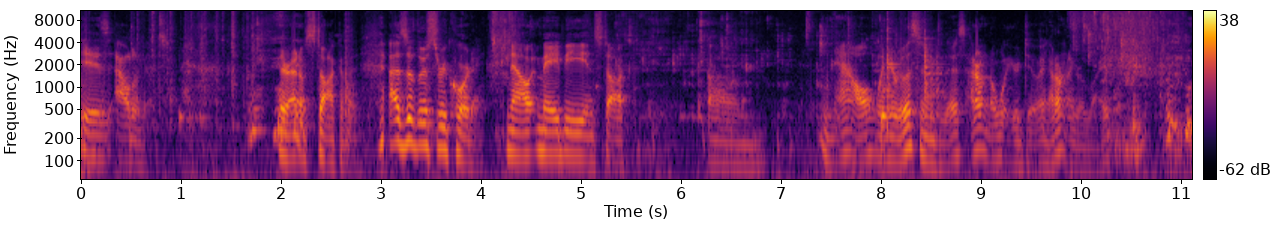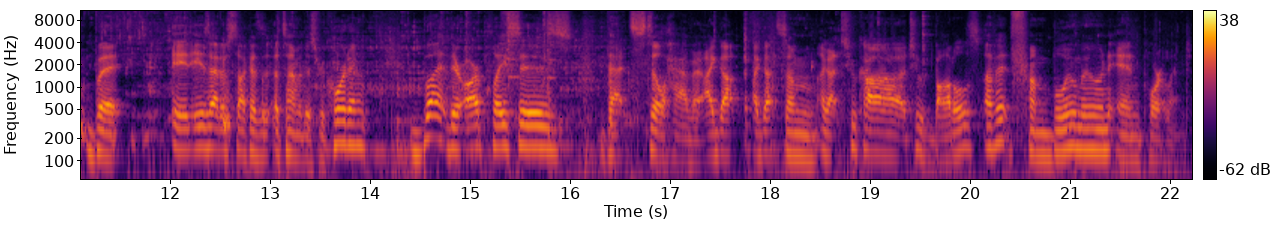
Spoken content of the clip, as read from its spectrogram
is out of it. They're out of stock of it as of this recording. Now it may be in stock um, now when you're listening to this. I don't know what you're doing. I don't know your life, but it is out of stock at the time of this recording. But there are places that still have it. I got I got some I got two ca- two bottles of it from Blue Moon in Portland.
